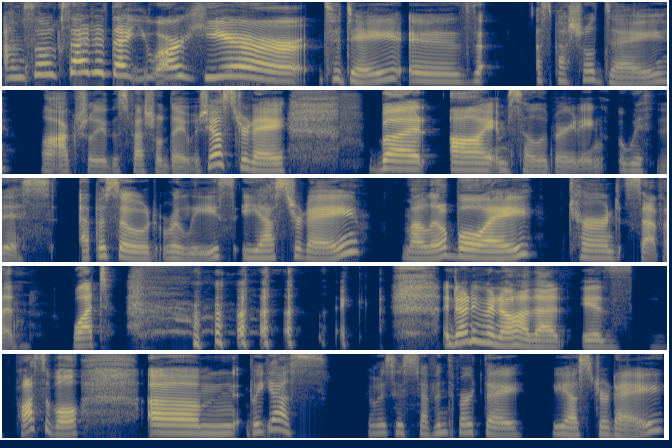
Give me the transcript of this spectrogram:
I'm so excited that you are here. Today is a special day. Well, actually, the special day was yesterday, but I am celebrating with this episode release yesterday my little boy turned seven. What? like, I don't even know how that is possible. Um, but yes, it was his seventh birthday yesterday,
